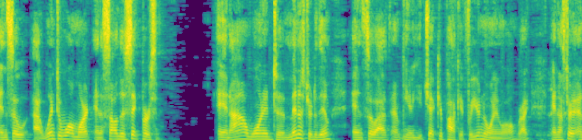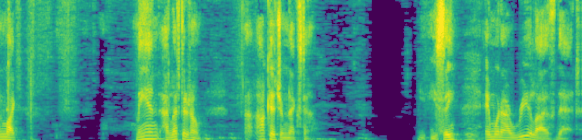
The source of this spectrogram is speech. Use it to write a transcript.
And so I went to Walmart and I saw this sick person. And I wanted to minister to them. And so I, um, you know, you check your pocket for your anointing oil, right? And I started, and I'm like, Man, I left it at home. I'll catch them next time. You see? And when I realized that,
